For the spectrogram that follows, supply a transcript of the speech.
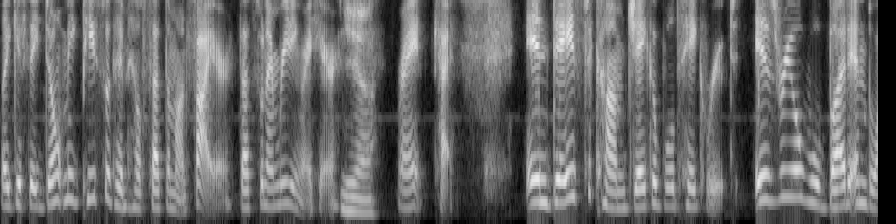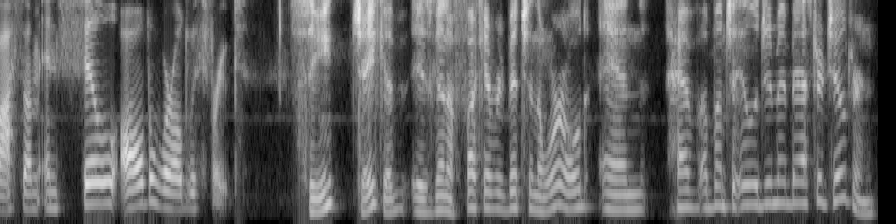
Like if they don't make peace with him, he'll set them on fire. That's what I'm reading right here Yeah. right? Okay. In days to come, Jacob will take root. Israel will bud and blossom and fill all the world with fruit. See, Jacob is to fuck every bitch in the world and have a bunch of illegitimate bastard children.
